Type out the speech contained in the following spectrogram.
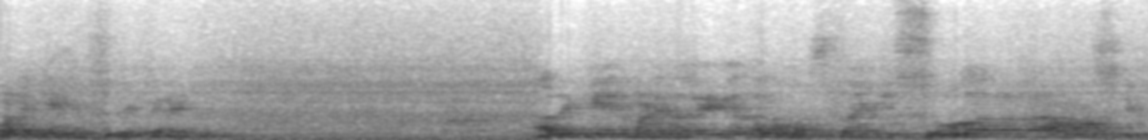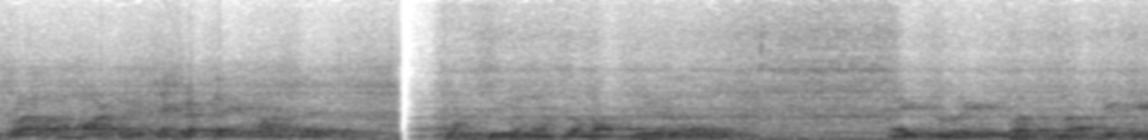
ಬಳಕೆ ಹೆಚ್ಚಿದೆ ಕರೆಂಟ್. ಅದಕ್ಕೆ ಏನ್ ಮಾಡಿದ್ದಾರೆ ಈಗ ಅಂದ್ರೆ ಹೊಸದಾಗಿ ಸೋಲಾರ್ ಅನ್ನ ಅಳವಡಿಸ್ಲಿಕ್ಕೆ ಪ್ರಾರಂಭ ಮಾಡಿದಂತೆ ಕಡ್ಡಾಯ ಮಾಡ್ತಾ ಇದ್ದಾರೆ. ಕೊಡ್ತೀವಿ ಅನ್ನೋಂಥ ಮಾತು ಐದುನೂರ ಇಪ್ಪತ್ನಾಲ್ಕಕ್ಕೆ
